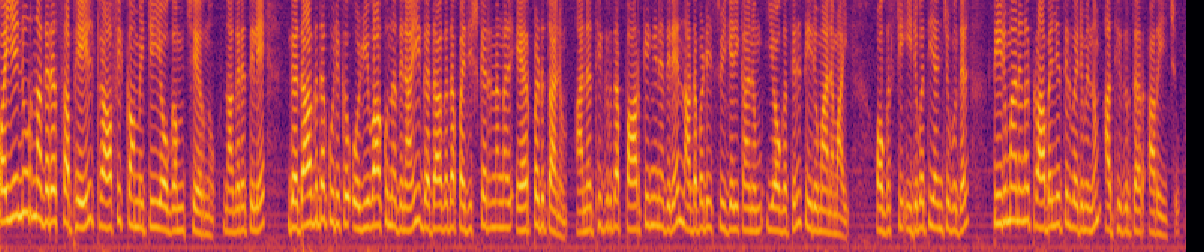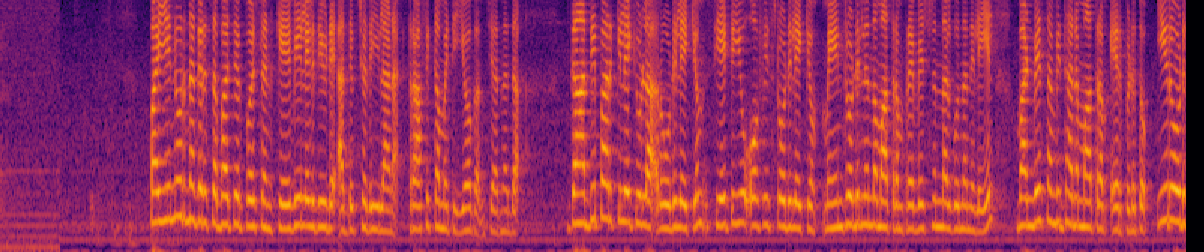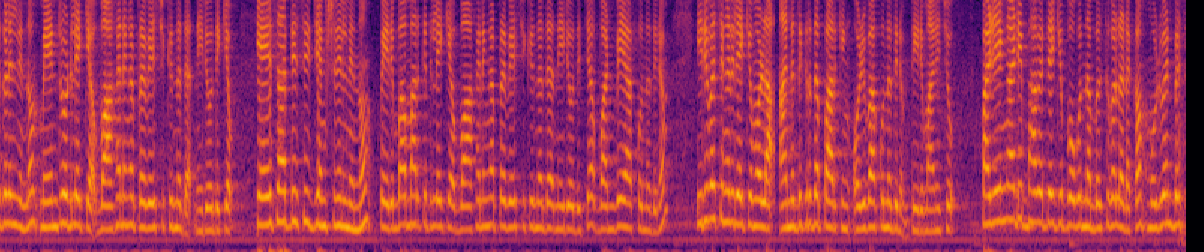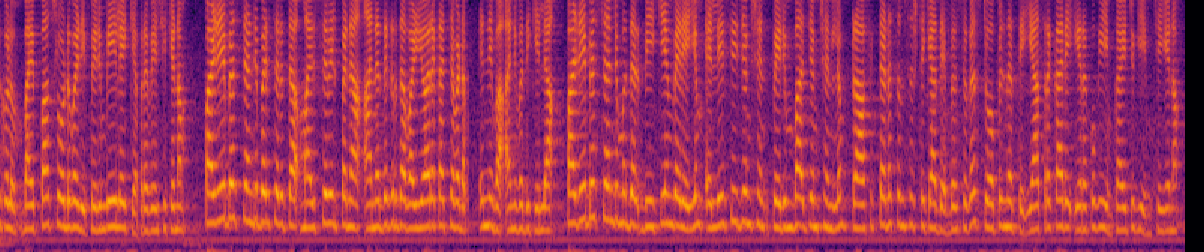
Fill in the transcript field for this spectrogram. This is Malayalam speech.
പയ്യന്നൂർ നഗരസഭയിൽ ട്രാഫിക് കമ്മിറ്റി യോഗം ചേർന്നു. നഗരത്തിലെ ഗതാഗത കുരുക്ക് ഒഴിവാക്കുന്നതിനായി ഗതാഗത പരിഷ്കരണങ്ങൾ ഏർപ്പെടുത്താനും അനധികൃത പാർക്കിങ്ങിനെതിരെ നടപടി സ്വീകരിക്കാനും യോഗത്തിൽ തീരുമാനമായി. ഓഗസ്റ്റ് ഇരുപത്തിയഞ്ച് മുതൽ തീരുമാനങ്ങൾ പ്രാബല്യത്തിൽ വരുമെന്നും അധികൃതർ അറിയിച്ചു. പയ്യന്നൂർ നഗരസഭാ ചെയർപേഴ്സൺ കെ വി ലളിതയുടെ അധ്യക്ഷതയിലാണ് ട്രാഫിക് കമ്മിറ്റി യോഗം ചേർന്നത്. ഗാന്ധി പാർക്കിലേക്കുള്ള റോഡിലേക്കും C I T U office റോഡിലേക്കും main റോഡിൽ നിന്ന് മാത്രം പ്രവേശനം നൽകുന്ന നിലയിൽ വൺ വേ സംവിധാനം മാത്രം ഏർപ്പെടുത്തും. ഈ റോഡുകളിൽ നിന്നും മെയിൻ റോഡിലേക്ക് വാഹനങ്ങൾ പ്രവേശിക്കുന്നത് നിരോധിക്കും. K S R T C ജംഗ്ഷനിൽ നിന്നും പെരുമ്പാ മാർക്കറ്റിലേക്ക് വാഹനങ്ങൾ പ്രവേശിക്കുന്നത് നിരോധിച്ച് വൺ വേ ആക്കുന്നതിനും ഇരുവശങ്ങളിലേക്കുമുള്ള അനധികൃത പാർക്കിംഗ് ഒഴിവാക്കുന്നതിനും തീരുമാനിച്ചു. പഴയങ്ങാടി ഭാഗത്തേക്ക് പോകുന്ന ബസ്സുകളടക്കം മുഴുവൻ ബസ്സുകളും ബൈപ്പാസ് റോഡ് വഴി പെരുമ്പയിലേക്ക് പ്രവേശിക്കണം. പഴയ ബസ് സ്റ്റാൻഡ് പരിസരത്ത് മത്സ്യവിൽപ്പന അനധികൃത വഴിയോര കച്ചവടം എന്നിവ അനുവദിക്കില്ല. പഴയ ബസ് സ്റ്റാൻഡ് മുതൽ ബി കെ എം വരെയും എൽ എ സി ജംഗ്ഷൻ പെരുമ്പ ജംഗ്ഷനിലും ട്രാഫിക് തടസ്സം സൃഷ്ടിക്കാതെ ബസ്സുകൾ സ്റ്റോപ്പിൽ നിർത്തി യാത്രക്കാരെ ഇറക്കുകയും കയറ്റുകയും ചെയ്യണം.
